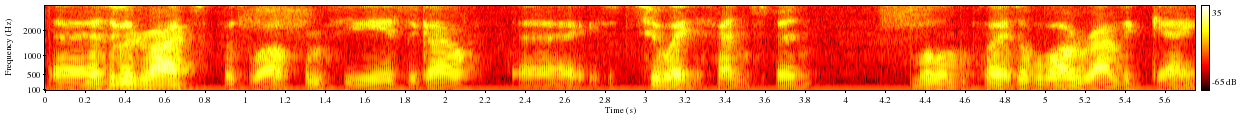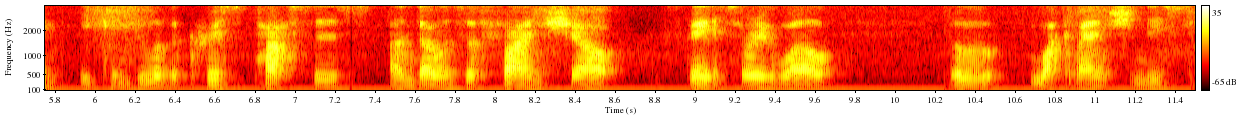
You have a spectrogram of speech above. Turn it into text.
Uh, there's a good write-up as well from a few years ago. Uh, he's a two-way defenseman. Mullen plays a well-rounded game. He can deliver crisp passes and owns a fine shot. Skates very well. Like I mentioned, his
